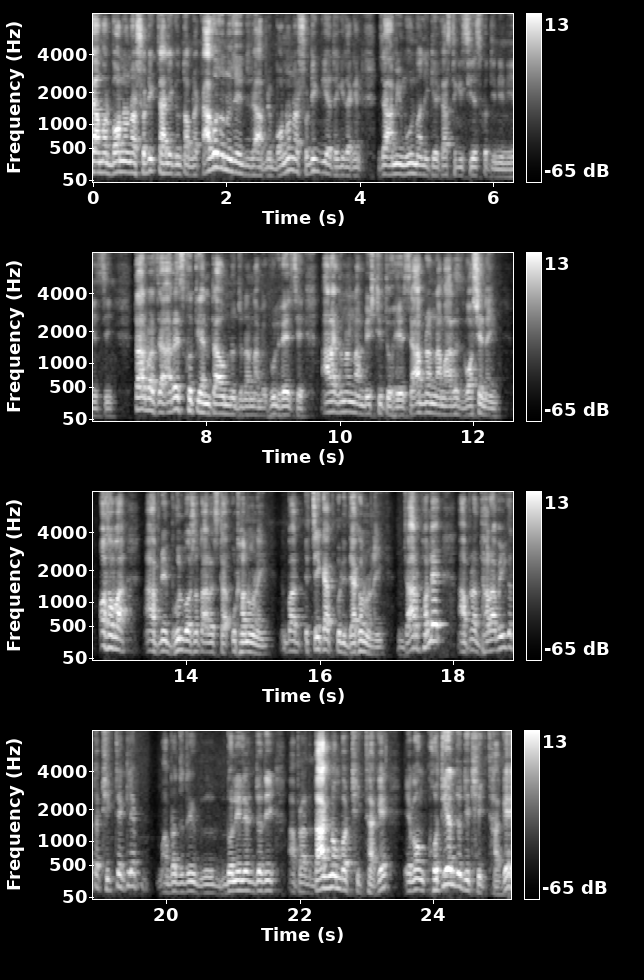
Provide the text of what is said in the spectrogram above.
যে আমার বর্ণনা সঠিক, তাহলে কিন্তু আপনার কাগজ অনুযায়ী যদি আপনি বর্ণনা সঠিক দিয়ে থাকি থাকেন যে আমি মূল মালিকের কাছ থেকে সিএস খতিয়ান নিয়েছি। তারপর যে আর এস খতিয়ানটা অন্যজনের নামে ভুল হয়েছে আর একজনের নাম বেষ্টিত হয়েছে, আপনার নাম আর এস বসে নাই। অথবা আপনি ভুলবশত আরেসটা উঠানো নাই বা চেক আপ করি দেখানো নাই। যার ফলে আপনার ধারাবাহিকতা ঠিক থাকলে আপনার যদি দলিলের যদি আপনার দাগ নম্বর ঠিক থাকে এবং খতিয়ান যদি ঠিক থাকে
